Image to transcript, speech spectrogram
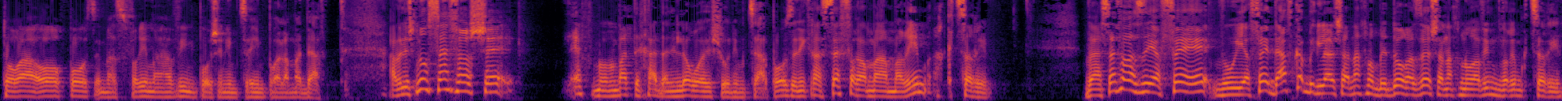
תורה אור פה, זה מהספרים האהבים פה שנמצאים פה על המדף. אבל ישנו ספר ש... במבט אחד אני לא רואה שהוא נמצא פה, זה נקרא ספר המאמרים הקצרים. והספר הזה יפה, והוא יפה דווקא בגלל שאנחנו בדור הזה, שאנחנו אוהבים דברים קצרים.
